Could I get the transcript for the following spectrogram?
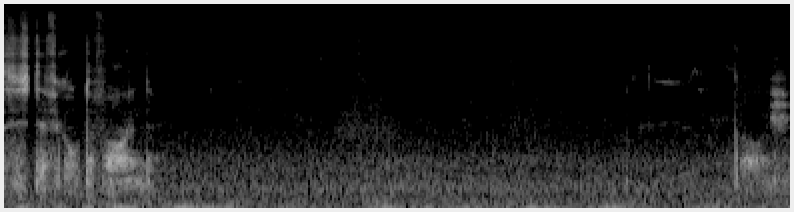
This is difficult to find. Gosh.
